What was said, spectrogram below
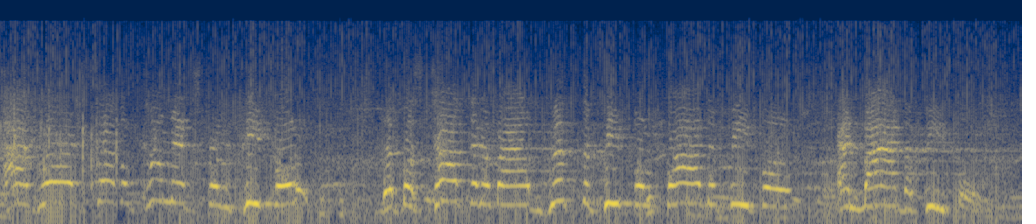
I've heard several comments from people that was talking about with the people, for the people, and by the people.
